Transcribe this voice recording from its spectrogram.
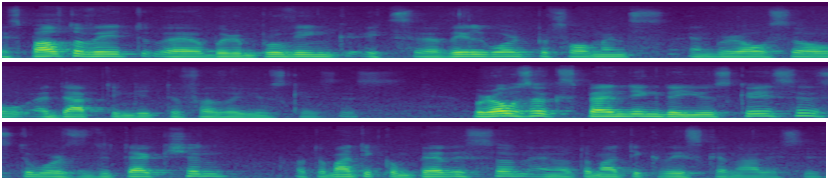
As part of it, we're improving its real-world performance and we're also adapting it to further use cases. We're also expanding the use cases towards detection, automatic comparison, and automatic risk analysis.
